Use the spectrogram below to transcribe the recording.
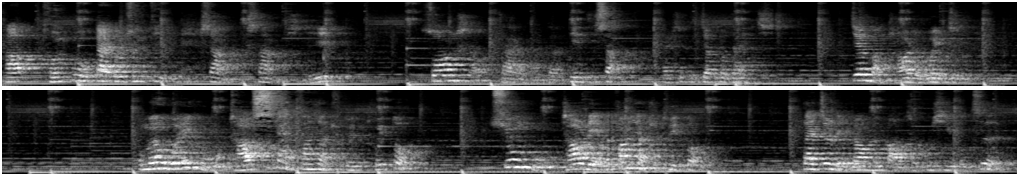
好，臀部带动身体，上上提，双手在我们的垫子上，跟身体交错在一起，肩膀调整位置。我们尾骨朝膝盖的方向去推推动，胸骨朝脸的方向去推动。在这里，让我们保持呼吸五次。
